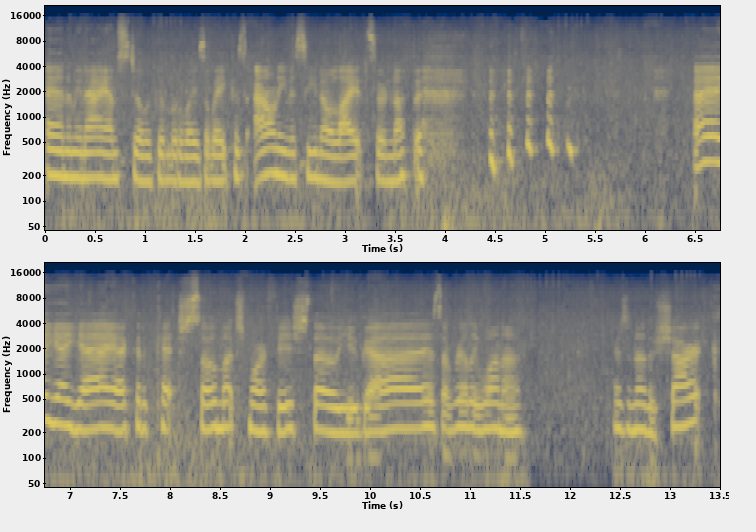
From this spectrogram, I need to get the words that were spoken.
And I mean, I am still a good little ways away because I don't even see no lights or nothing. hey, yeah, yeah, I could have catch so much more fish though, you guys. I really want to. There's another shark.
